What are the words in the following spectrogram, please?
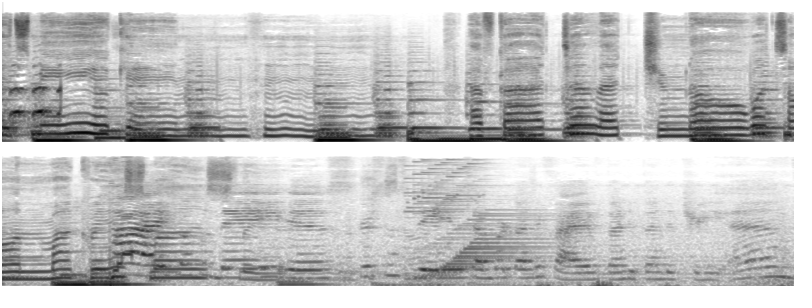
it's me again. Hmm. I've got to let you know what's on my Guys, so Christmas today list. is Christmas Day, December 25, 2023, and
